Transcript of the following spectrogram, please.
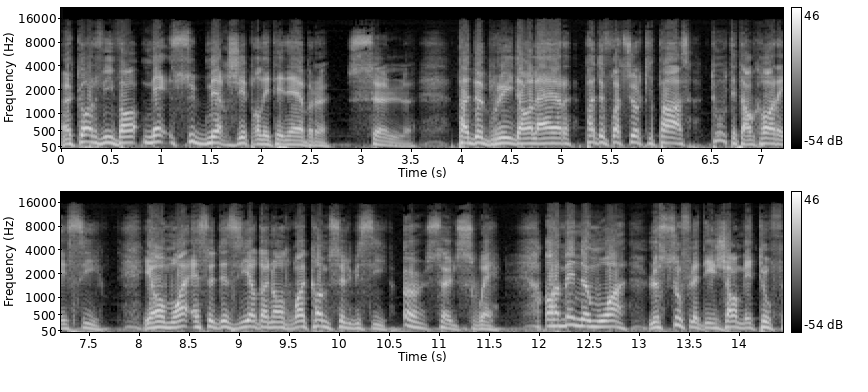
Un corps vivant, mais submergé par les ténèbres, seul. Pas de bruit dans l'air, pas de voiture qui passe, tout est encore ainsi. Et en moi est ce désir d'un endroit comme celui-ci, un seul souhait. Emmène-moi, le souffle des gens m'étouffe.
